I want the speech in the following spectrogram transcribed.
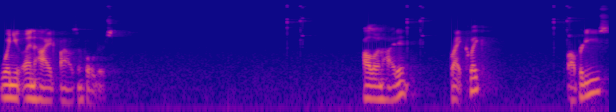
when you unhide files and folders. I'll unhide it. Right click, properties,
